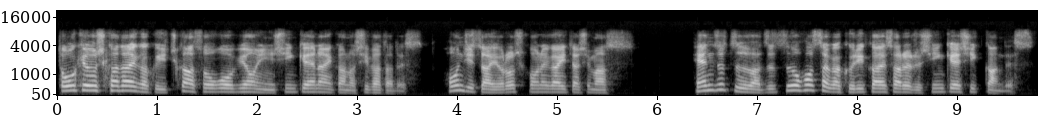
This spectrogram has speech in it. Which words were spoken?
東京歯科大学市川総合病院神経内科の柴田です。本日はよろしくお願いいたします。片頭痛は頭痛発作が繰り返される神経疾患です。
